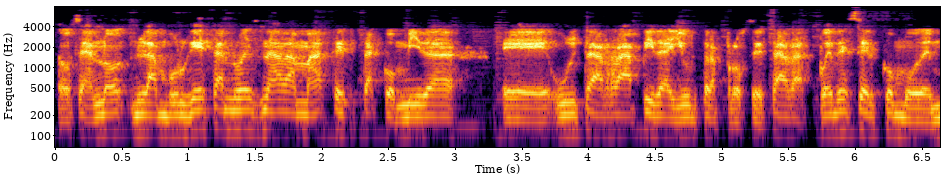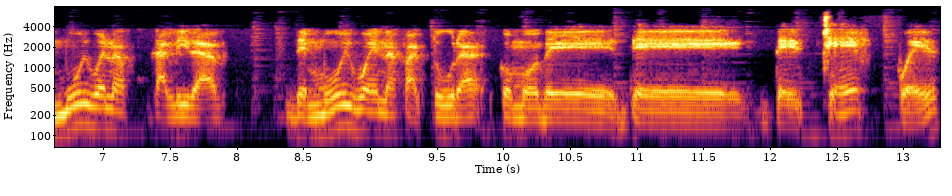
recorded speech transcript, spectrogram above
O sea, no, la hamburguesa no es nada más esta comida eh, ultra rápida y ultra procesada. Puede ser como de muy buena calidad, de muy buena factura, como de, de, chef, pues,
